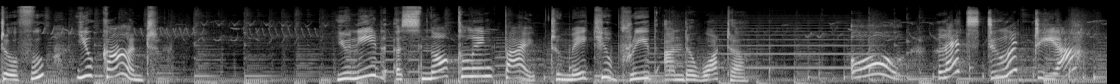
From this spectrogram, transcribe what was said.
Tofu, you can't. You need a snorkeling pipe to make you breathe underwater. Oh, let's do it, Tia.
